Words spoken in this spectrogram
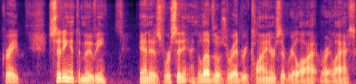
Great. Sitting at the movie, and as we're sitting, I love those red recliners that relax.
